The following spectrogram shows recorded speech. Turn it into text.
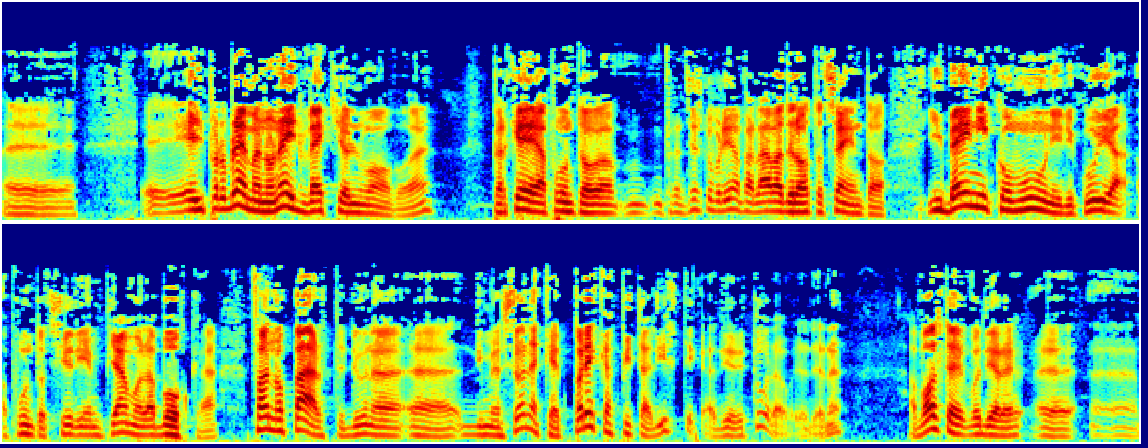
E, e, il problema non è il vecchio e il nuovo, eh? Perché appunto Francesco prima parlava dell'Ottocento, i beni comuni di cui appunto ci riempiamo la bocca fanno parte di una eh, dimensione che è precapitalistica addirittura, voglio dire. A volte vuol dire eh, eh,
